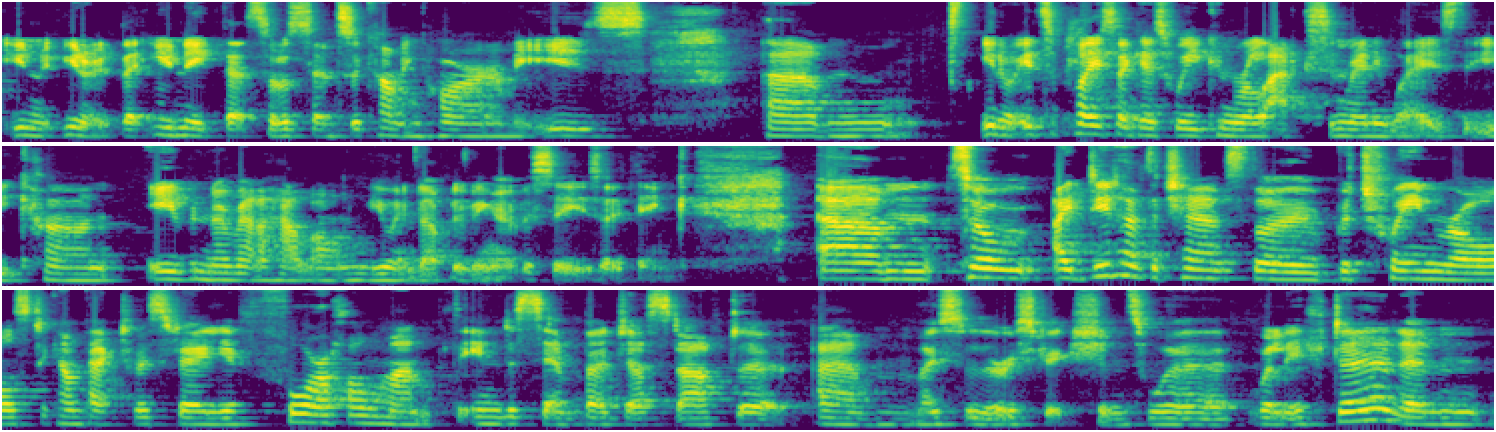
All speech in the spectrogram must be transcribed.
you know, you know, that unique, that sort of sense of coming home is. Um, you know, it's a place, I guess, where you can relax in many ways that you can't, even no matter how long you end up living overseas, I think. Um, so I did have the chance, though, between roles to come back to Australia for a whole month in December, just after um, most of the restrictions were, were lifted. And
